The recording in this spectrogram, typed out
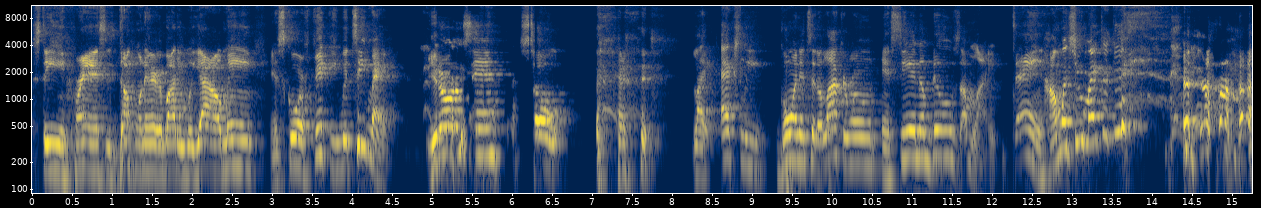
Steve Francis, dunk on everybody with Yao Ming, and score 50 with T Mac. You know what I'm saying? So, like, actually going into the locker room and seeing them dudes, I'm like, dang, how much you make again?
